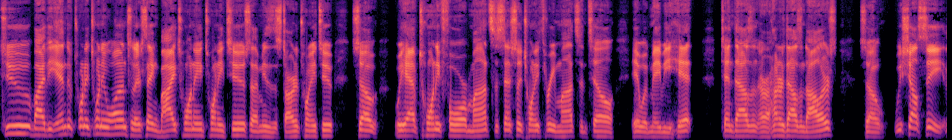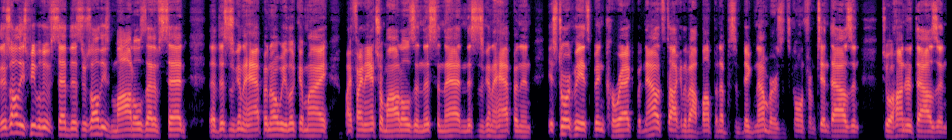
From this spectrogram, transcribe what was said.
to by the end of 2021. So they're saying by 2022. So that means the start of 22. So we have 24 months, essentially 23 months until it would maybe hit 10,000 or $100,000. So we shall see. There's all these people who have said this. There's all these models that have said that this is going to happen. Oh, we look at my my financial models and this and that, and this is going to happen. And historically, it's been correct, but now it's talking about bumping up some big numbers. It's going from 10,000 to 100,000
